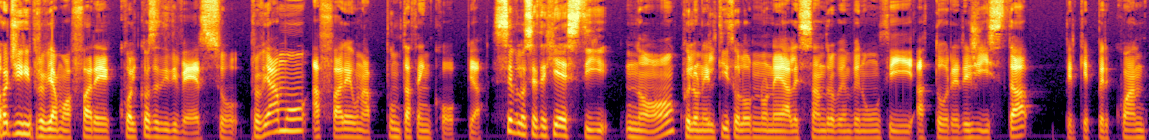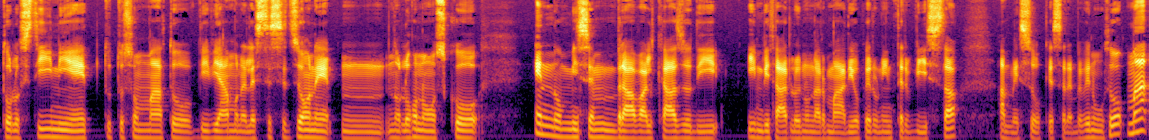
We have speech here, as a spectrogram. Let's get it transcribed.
Oggi proviamo a fare qualcosa di diverso. Proviamo a fare una puntata in coppia. Se ve lo siete chiesti, no, quello nel titolo non è Alessandro Benvenuti, attore e regista, perché per quanto lo stimi e tutto sommato viviamo nelle stesse zone, mh, mm, non lo conosco e non mi sembrava il caso di invitarlo in un armadio per un'intervista, ammesso che sarebbe venuto, ma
